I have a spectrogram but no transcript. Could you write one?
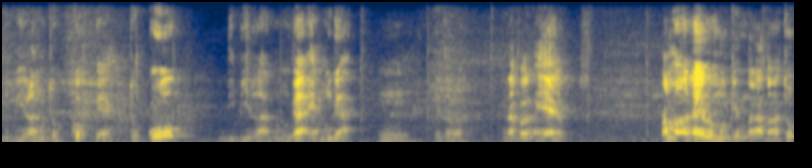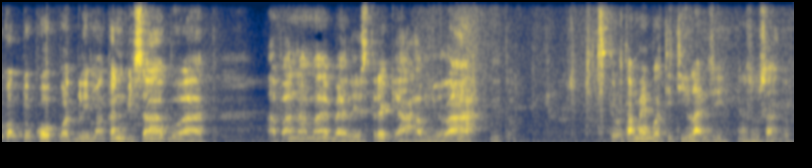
dibilang cukup ya cukup, dibilang enggak ya enggak hmm. gitu loh. Kenapa? Ya sama kayak lu mungkin tengah-tengah cukup cukup buat beli makan bisa buat apa namanya bayar listrik ya alhamdulillah gitu. Terutama buat cicilan sih yang susah tuh.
